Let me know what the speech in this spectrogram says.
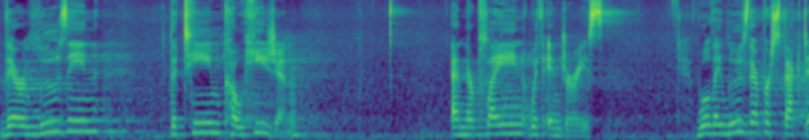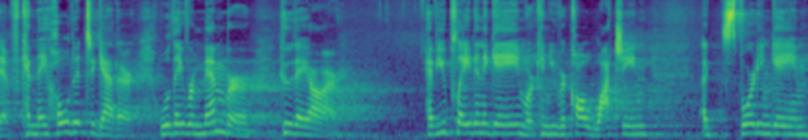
They're losing the team cohesion and they're playing with injuries. Will they lose their perspective? Can they hold it together? Will they remember who they are? Have you played in a game or can you recall watching a sporting game,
